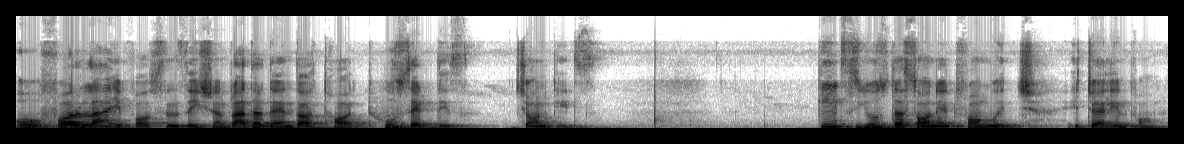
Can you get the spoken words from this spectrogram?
Oh, for a life of sensation rather than the thought, who said this? John Keats. Keats used the sonnet from which? Italian form.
